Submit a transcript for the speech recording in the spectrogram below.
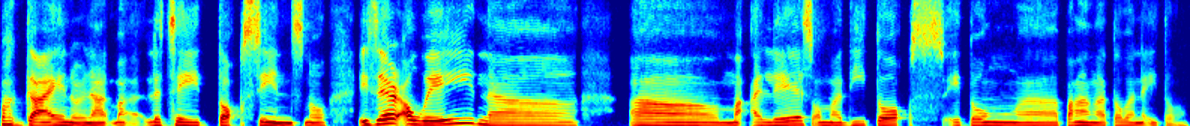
pagkain or na, ma- let's say toxins, no? Is there a way na ah, maalis o ma-detox itong ah, pangangatawan na ito?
